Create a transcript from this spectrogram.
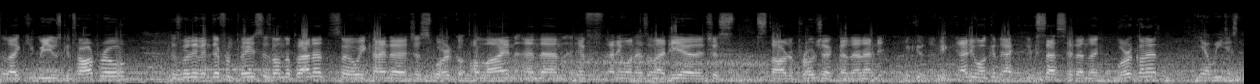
like we use Guitar Pro because we live in different places on the planet, so we kind of just work online. And then if anyone has an idea, just start a project, and then any, we could, we, anyone can access it and then work on it. Yeah, we just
